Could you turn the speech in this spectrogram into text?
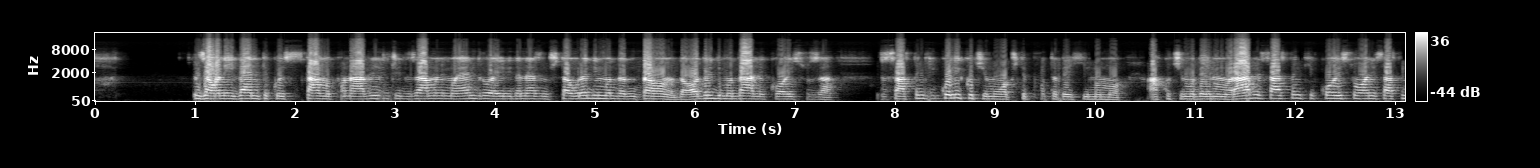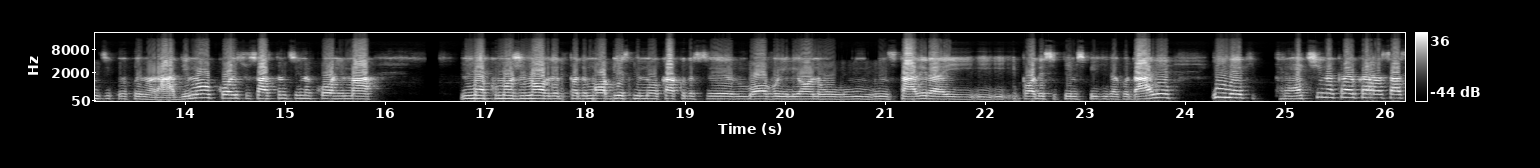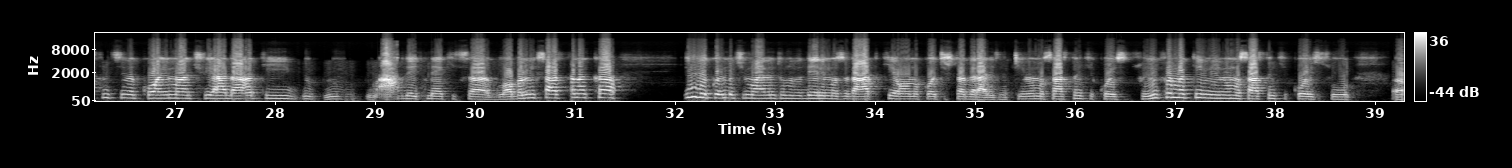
za one evente koji se stalno ponavljaju, znači da zamolimo Andrewa ili da ne znam šta uradimo, da, da, ono, da odredimo dane koji su za, za sastanke koliko ćemo uopšte puta da ih imamo, ako ćemo da imamo radne sastanke, koji su oni sastanci na kojima radimo, koji su sastanci na kojima neko može nov da, pa da mu objasnimo kako da se ovo ili ono instalira i, i, i podesi TeamSpeak i tako dalje i neki treći na kraju krajeva sastanci na kojima ću ja davati update neki sa globalnih sastanaka i na kojima ćemo eventualno da delimo zadatke ono ko će šta da radi. Znači imamo sastanke koji su informativni, imamo sastanke koji su uh,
